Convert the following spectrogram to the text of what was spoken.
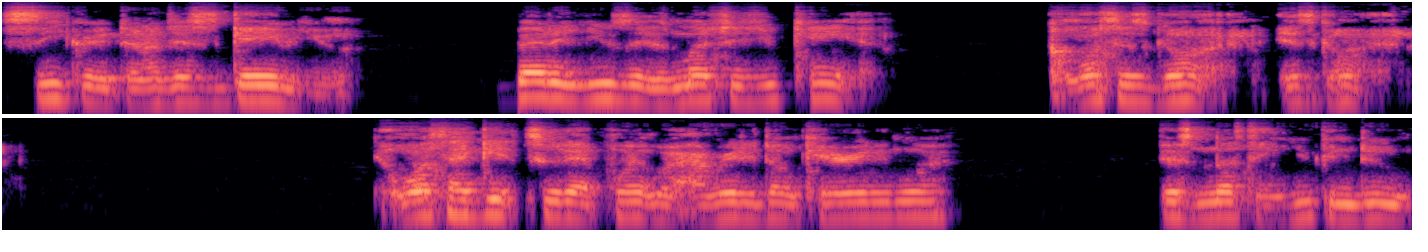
secret that I just gave you. Better use it as much as you can. And once it's gone, it's gone. And once I get to that point where I really don't care anymore, there's nothing you can do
